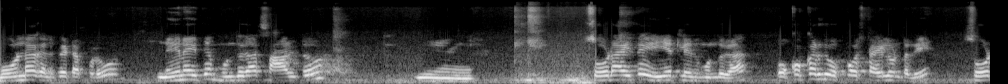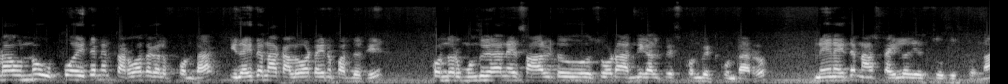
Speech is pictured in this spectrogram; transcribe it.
బోండా కలిపేటప్పుడు నేనైతే ముందుగా సాల్ట్ సోడా అయితే వేయట్లేదు ముందుగా. ఒక్కొక్కరిది ఒక్కో స్టైల్ ఉంటుంది. సోడా ఉన్న ఉప్పు అయితే నేను తర్వాత కలుపుకుంటా. ఇదైతే నాకు అలవాటైన పద్ధతి. కొందరు ముందుగానే సాల్ట్ సోడా అన్నీ కలిపేసుకొని పెట్టుకుంటారు. నేనైతే నా స్టైల్లో చేసి చూపిస్తున్నా.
